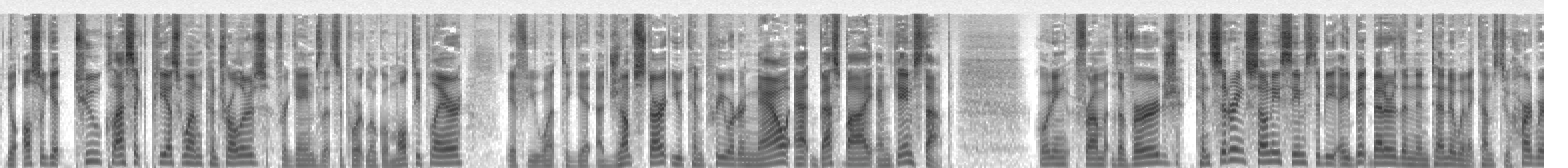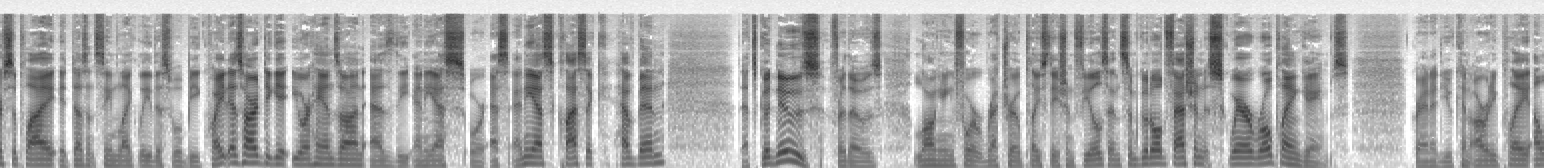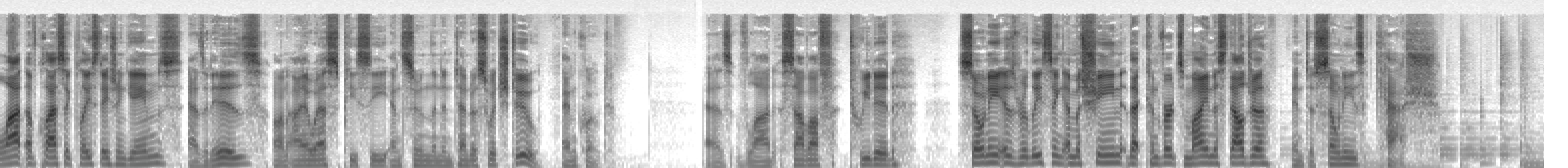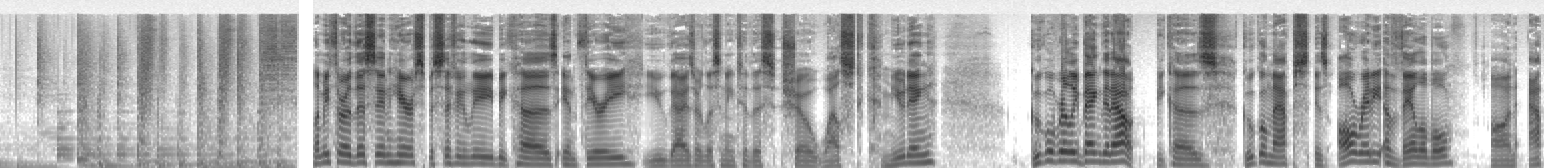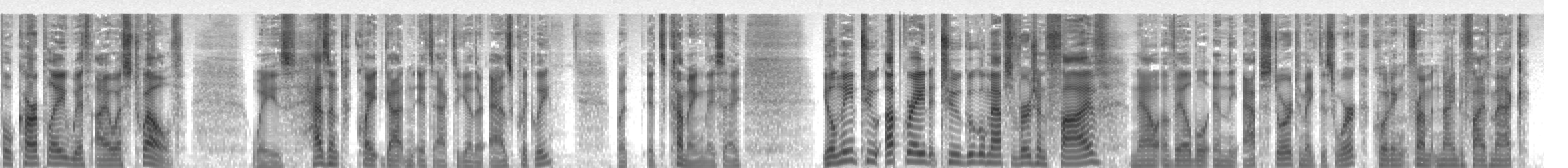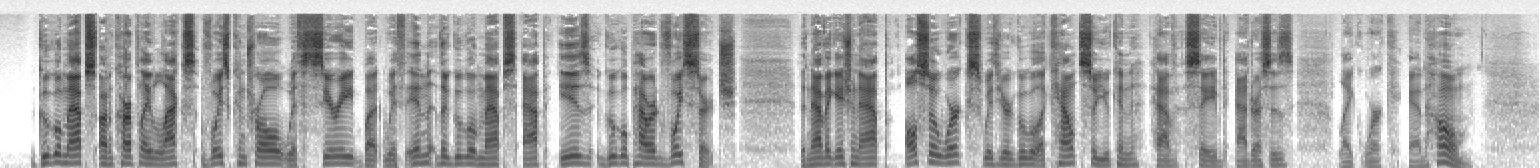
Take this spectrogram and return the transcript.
You'll also get two classic PS1 controllers for games that support local multiplayer. If you want to get a jump start, you can pre order now at Best Buy and GameStop. Quoting from The Verge, considering Sony seems to be a bit better than Nintendo when it comes to hardware supply, it doesn't seem likely this will be quite as hard to get your hands on as the NES or SNES Classic have been. That's good news for those longing for retro PlayStation feels and some good old fashioned square role playing games. Granted, you can already play a lot of classic PlayStation games as it is on iOS, PC, and soon the Nintendo Switch too. End quote. As Vlad Savov tweeted, Sony is releasing a machine that converts my nostalgia into Sony's cash. Let me throw this in here specifically because, in theory, you guys are listening to this show whilst commuting. Google really banged it out because Google Maps is already available on Apple CarPlay with iOS 12. Waze hasn't quite gotten its act together as quickly, but it's coming, they say. You'll need to upgrade to Google Maps version 5, now available in the App Store to make this work. Quoting from 9 to 5 Mac Google Maps on CarPlay lacks voice control with Siri, but within the Google Maps app is Google powered voice search. The navigation app also works with your Google account so you can have saved addresses like work and home.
